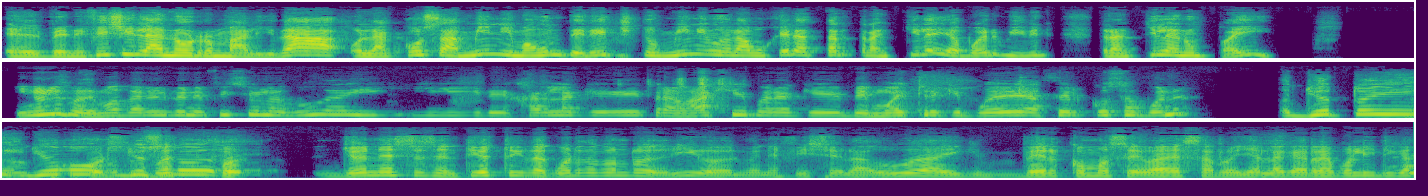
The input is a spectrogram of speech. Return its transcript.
el beneficio y la normalidad o la cosa mínima, un derecho mínimo de la mujer a estar tranquila y a poder vivir tranquila en un país. Y no le podemos dar el beneficio de la duda y, y dejarla que trabaje para que demuestre que puede hacer cosas buenas. Yo estoy, No, yo, por yo supuesto, solo- por- yo en ese sentido estoy de acuerdo con Rodrigo, el beneficio de la duda y ver cómo se va a desarrollar la carrera política.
